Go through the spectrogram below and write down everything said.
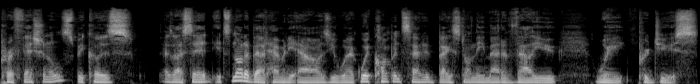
professionals because as I said, it's not about how many hours you work. We're compensated based on the amount of value we produce.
